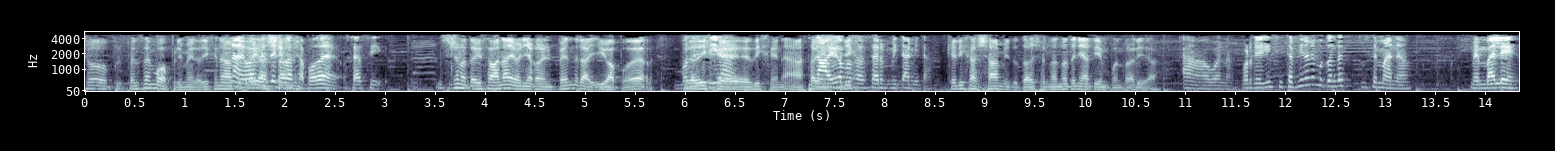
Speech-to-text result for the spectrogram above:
yo pensé en vos primero, dije, nada, no, igualmente no vas a poder. O sea, sí. Si yo no te avisaba nada y venía con el pendrive, iba a poder. Pero decías- dije, dije, nada, está No, bien. íbamos elija- a hacer mitad mitad. Que elija Yami, total, yo no, no tenía tiempo en realidad. Ah, bueno. Porque ¿qué hiciste? Al final no me contaste tu semana. Me embalé.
